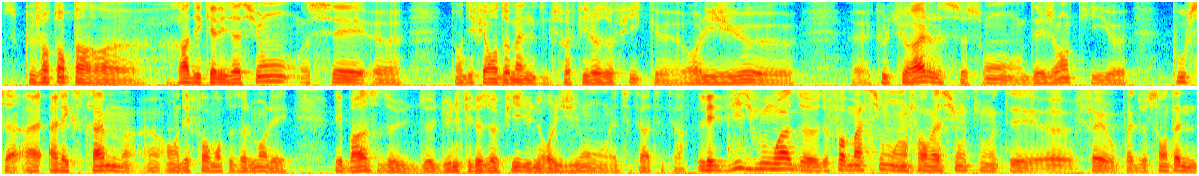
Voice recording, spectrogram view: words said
Ce que j'entends par radicalisation, c'est dans différents domaines, qu'ils soient philosophiques, euh, religieux, euh, euh, culturels, ce sont des gens qui poussent à, l'extrême en déformant totalement les, bases d'une philosophie, d'une religion, etc., etc. Les 18 mois de, formation information qui ont été faits auprès de centaines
